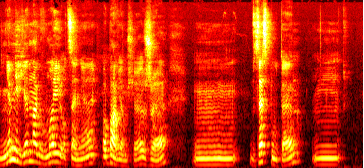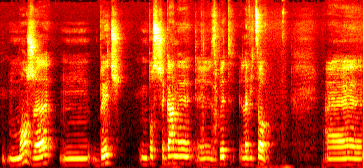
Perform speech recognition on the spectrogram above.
Niemniej jednak w mojej ocenie obawiam się, że mm, zespół ten mm, może mm, być postrzegany y, zbyt lewicowo. E,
